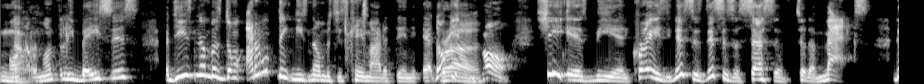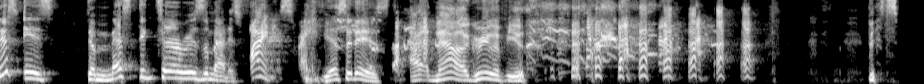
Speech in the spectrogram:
on a monthly basis, these numbers don't. I don't think these numbers just came out of thin air. Don't get me wrong. She is being crazy. This is this is excessive to the max. This is domestic terrorism at its finest, right? yes, it is. I now agree with you. this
